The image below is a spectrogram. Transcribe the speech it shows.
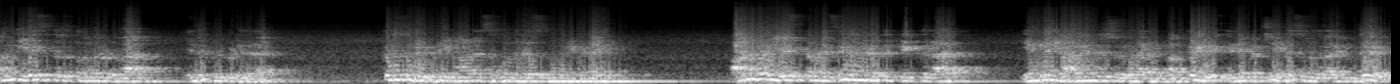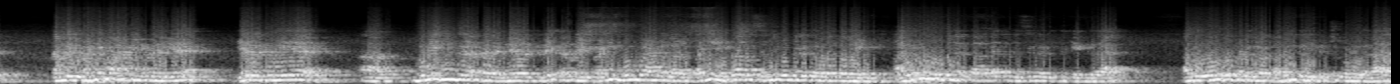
அங்கு இயேசு கிறிஸ்து வந்து விடுவார் என்று குறிப்பிடுகிறார். கிறிஸ்துவின் பிரியமான சகோதர சகோதரிகளை ஆண்டவர் இயேசு தன்னுடைய சீடர்களிடத்தில் கேட்கிறார் என்னை யார் என்று சொல்கிறார்கள் மக்கள் என்னை பற்றி என்ன சொல்கிறார்கள் என்று தன்னுடைய பணிவாழ்வினுடைய ஏறக்குறைய ஆஹ், முடிகின்ற அந்த நேரத்திலே தன்னுடைய பணி மூன்றாண்டு கால பணி எவ்வாறு சென்று கொண்டிருக்கிறது என்பதை அறிந்து கொள்வதற்காக தன்னுடைய சீடர்களுக்கு கேட்கிறார். அங்கு கொடுக்கப்படுகிற பதில்களை பெற்றுக் கொள்கிறார்.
